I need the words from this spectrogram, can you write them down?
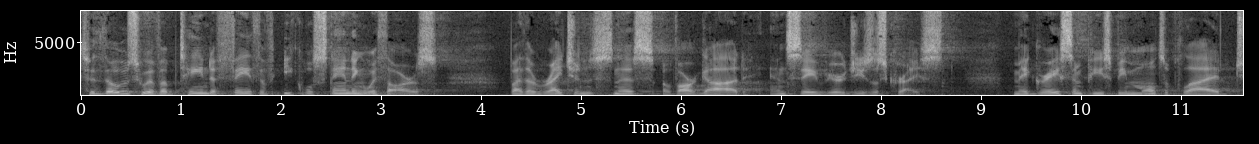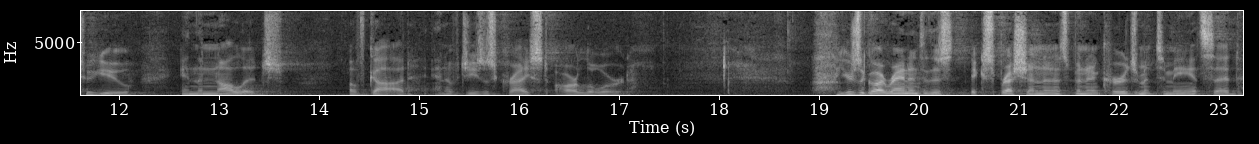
to those who have obtained a faith of equal standing with ours by the righteousness of our God and Savior Jesus Christ. May grace and peace be multiplied to you in the knowledge of God and of Jesus Christ our Lord. Years ago, I ran into this expression, and it's been an encouragement to me. It said,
